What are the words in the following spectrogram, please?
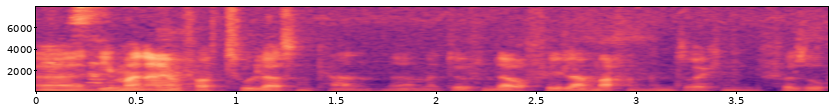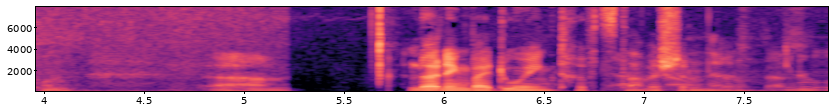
äh, die man einfach zulassen kann. Ne? Man dürfen da auch Fehler machen in solchen Versuchen. Ähm, Learning by doing trifft es ja, da genau, bestimmt. Ja. Das ist besser-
